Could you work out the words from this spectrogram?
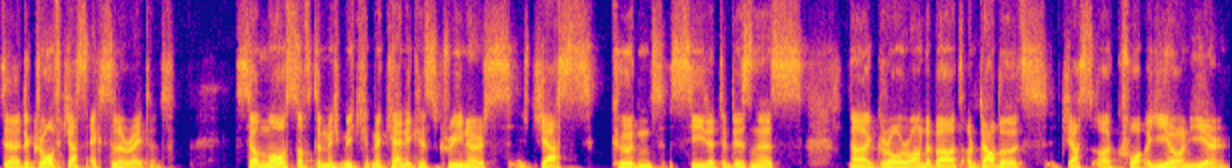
the, the growth just accelerated so most of the me- mechanical screeners just couldn't see that the business uh, grow around about or doubled just a, qu- year on year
